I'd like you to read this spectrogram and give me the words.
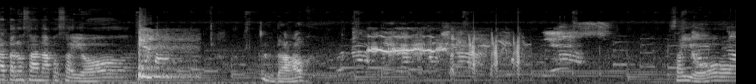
Natanong sana ako sa'yo. Ano daw? Yes. Sa'yo. Na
